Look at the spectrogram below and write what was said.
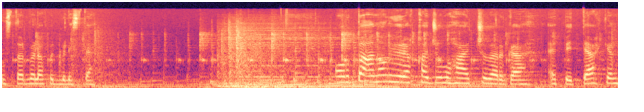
ұстар бөлі құт білісті. Орта анал юрекқа жолу хатчыларға әпеттәқ кем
